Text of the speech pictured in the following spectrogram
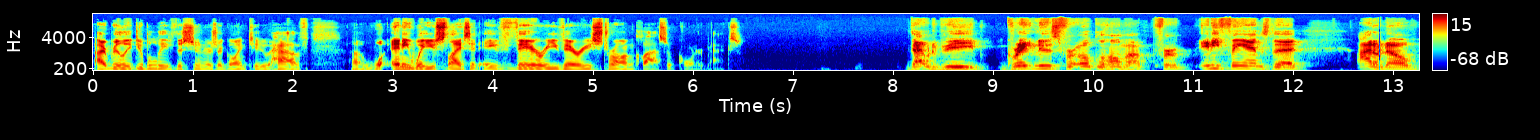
I really do believe the Sooners are going to have, uh, any way you slice it, a very very strong class of cornerbacks that would be great news for Oklahoma. For any fans that, I don't know,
